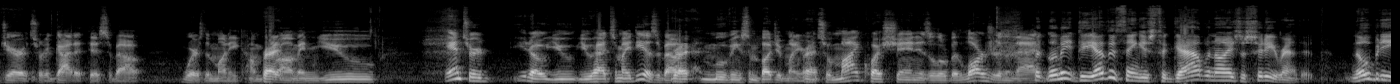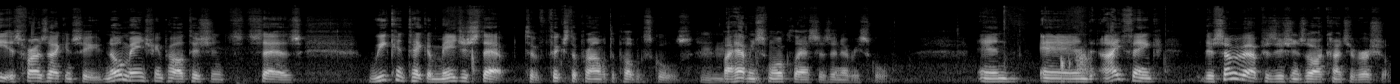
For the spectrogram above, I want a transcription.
Jarrett sort of got at this about where's the money come Right. from, and you answered. You know, you you had some ideas about Right. moving some budget money around. Right. So my question is a little bit larger than that. But let me. The other thing is to galvanize the city around it. Nobody, as far as I can see, no mainstream politician says we can take a major step to fix the problem with the public schools mm-hmm. by having small classes in every school. And and I think there's some of our positions are controversial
